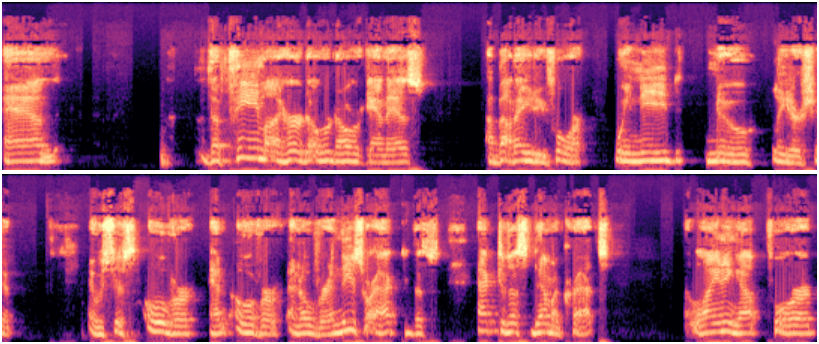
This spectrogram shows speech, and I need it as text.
and the theme I heard over and over again is about 84 we need new leadership. It was just over and over and over. And these were activists, activist Democrats lining up for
